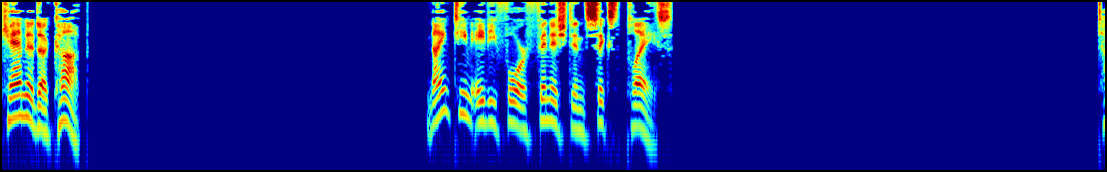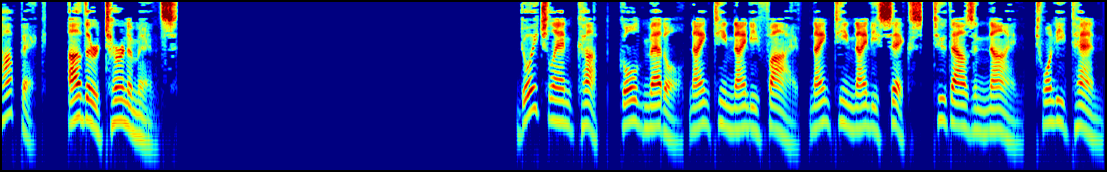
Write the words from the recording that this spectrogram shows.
Canada Cup 1984 finished in 6th place. Topic: Other tournaments Deutschland Cup, Gold Medal 1995, 1996, 2009, 2010,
